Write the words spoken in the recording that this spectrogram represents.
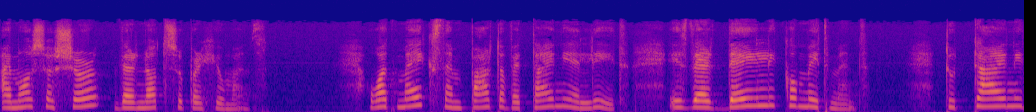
I'm also sure they're not superhumans. What makes them part of a tiny elite is their daily commitment to tiny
